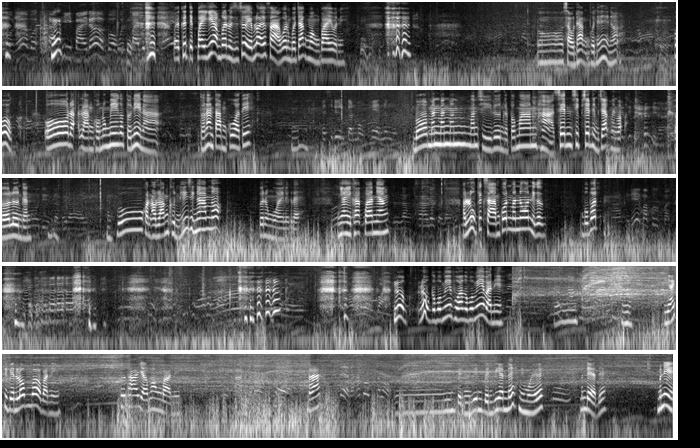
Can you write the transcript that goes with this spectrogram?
เด้อบ่หึทางที่ไปเด้อบ่บุญไปบุญไปขึ้นจากไปเยี่ยมเพื่อนว่าสิชื่อเอ็มร้อยไปฝากเพื่อนบ่จักหมองไปวันนี้โอ้เสาดังเพื่อนนี่เนาะโอ้โอ้หลังของน้องเมย์กับตัวนี้น่ะ ตัวนั้นต่ำกว่าติอืมไปสิดื่นกันหม่องแพนนึง บ่มันมันมันมันสีเลื่อนกันประมาณห้าเซนสิบเซนถึงจักแม่นบ่เออเลื่อนกันโอ้ก่อนเอาหลังขึ้นให้สิงามเนาะเพื่อนน้องมวยนี่ก็ได้ใหญ่คักปานยังหลังคาแล้วก็หลังเอาลูกจักสามคนมานอนนี่ก็บ่เบิดคาสิเด้มาเพิ่มบัดลูกลูกกับบ่มีผัวกับบ่มีบัดนี้อืมอืมอิห ยังสิเป็นลมบ่บัดนี้ คือท่ายามองบัดนี้ฮะเป็นวินเป็นเวียนเด้มีหมวยเอ้ยมันแดดเด้มันนี่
